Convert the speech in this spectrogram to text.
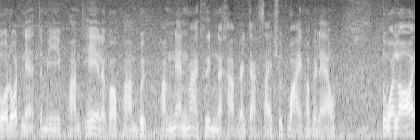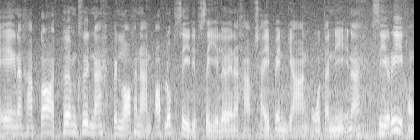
ตัวรถเนี่ยจะมีความเท่แล้วก็ความบึกความแน่นมากขึ้นนะครับ หลังจากใส่ชุดวายเข้าไปแล้ว ตัวล้อเองนะครับก็เพิ่มขึ้นนะ เป็นล้อขนาดออฟลบ44 เลยนะครับ ใช้เป็นยางโอตานินะ ซีรีส์ของ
